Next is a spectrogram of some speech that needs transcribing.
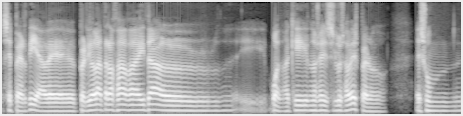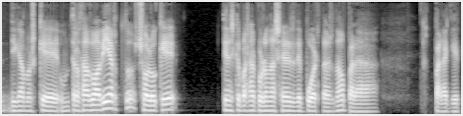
se perdía, perdió la trazada y tal. Y bueno, aquí no sé si lo sabéis, pero es un, digamos que, un trazado abierto, solo que tienes que pasar por una serie de puertas, ¿no? Para, para que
